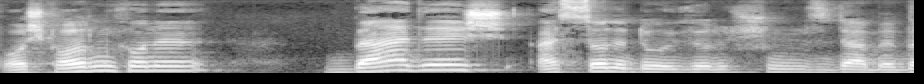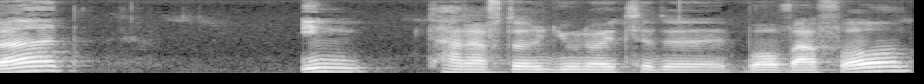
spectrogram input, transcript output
باش کار می‌کنه. بعدش از سال 2016 به بعد این طرفدار یونایتد با وفا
